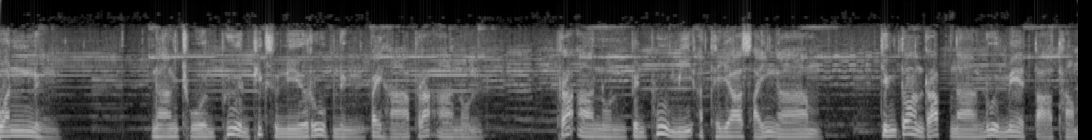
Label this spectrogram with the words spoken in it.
วันหนึ่ง นางชวนเพื่อนภิกษุณีรูปหนึ่งไปหาพระอานนท์พระอานนท์เป็นผู้มีอัธยาศัยงาม จึงต้อนรับนางด้วยเมตตาธรรม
